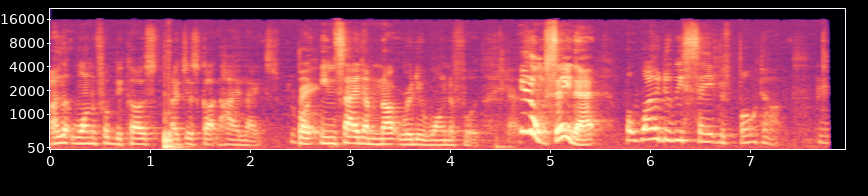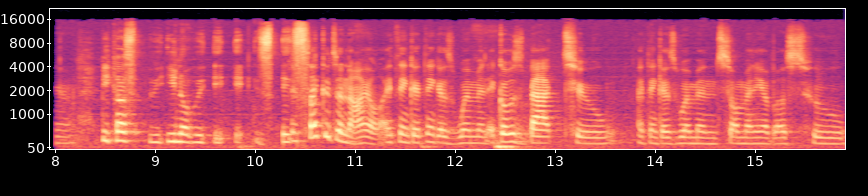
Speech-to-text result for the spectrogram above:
I look wonderful because I just got highlights. But inside I'm not really wonderful. Yes. You don't say that. But why do we say it with Botox? Yeah. Because you know it, it, it's, it's It's like a denial. I think. I think as women, it goes back to. I think as women, so many of us who,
